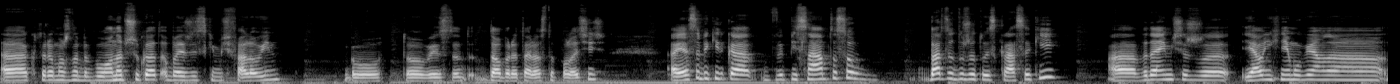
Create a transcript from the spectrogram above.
e, które można by było na przykład obejrzeć z kimś Halloween, bo to jest dobre teraz to polecić. A ja sobie kilka wypisałam, to są bardzo dużo tu jest klasyki, Wydaje mi się, że ja o nich nie mówiłam na.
